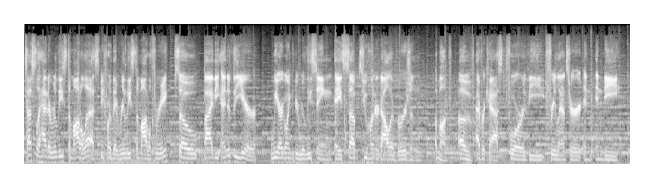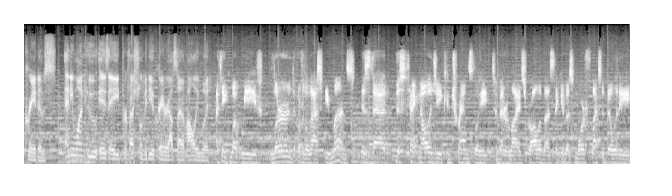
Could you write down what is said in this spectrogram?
Tesla had to release the Model S before they released the Model 3. So by the end of the year, we are going to be releasing a sub $200 version a month of Evercast for the freelancer and indie creatives. Anyone who is a professional video creator outside of Hollywood. I think what we've learned over the last few months is that this technology can translate to better lives for all of us that give us more flexibility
